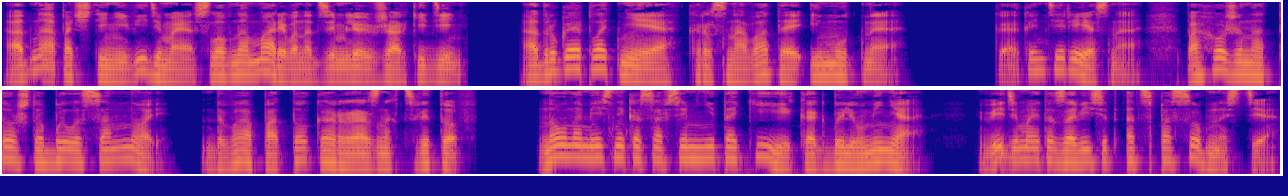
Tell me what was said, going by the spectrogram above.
Одна почти невидимая, словно марево над землей в жаркий день, а другая плотнее, красноватая и мутная. Как интересно, похоже на то, что было со мной. Два потока разных цветов. Но у наместника совсем не такие, как были у меня. Видимо, это зависит от способности.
